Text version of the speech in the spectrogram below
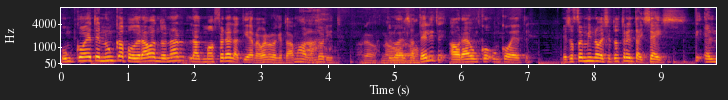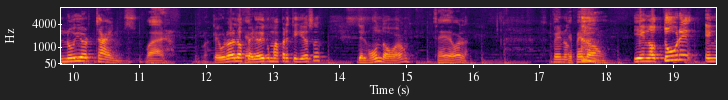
Un cohete nunca podrá abandonar la atmósfera de la Tierra. Bueno, lo que estábamos hablando Ah, ahorita. No, de lo del no. satélite, ahora es un, co- un cohete. Eso fue en 1936. El New York Times, Bueno, que es uno de los Qué- periódicos más prestigiosos del mundo, weón. sí, de bola. Bueno, Qué pelón. y en octubre, en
